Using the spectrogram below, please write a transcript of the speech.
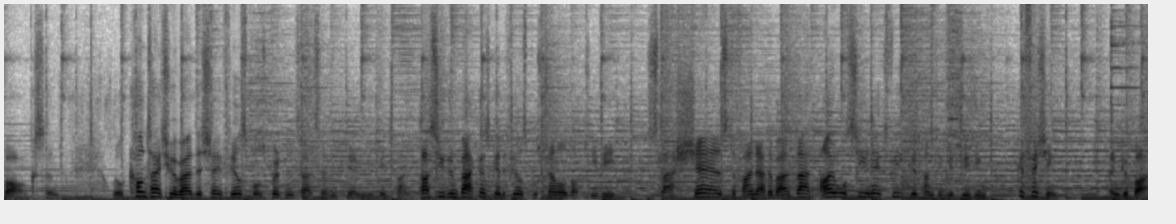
box. And we'll contact you about this show, Field Sports Britain. It's at 7 pm UK time. Plus, you can back us. Go to fieldsportschannel.tv slash shares to find out about that. I will see you next week. Good hunting, good shooting, good fishing, and goodbye.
